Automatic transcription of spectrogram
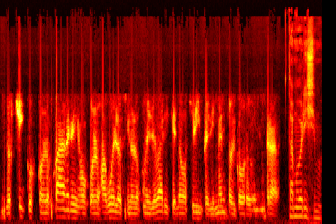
los chicos con los padres o con los abuelos si no los pueden llevar y que no sea impedimento el cobro de la entrada. Está muy buenísimo.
